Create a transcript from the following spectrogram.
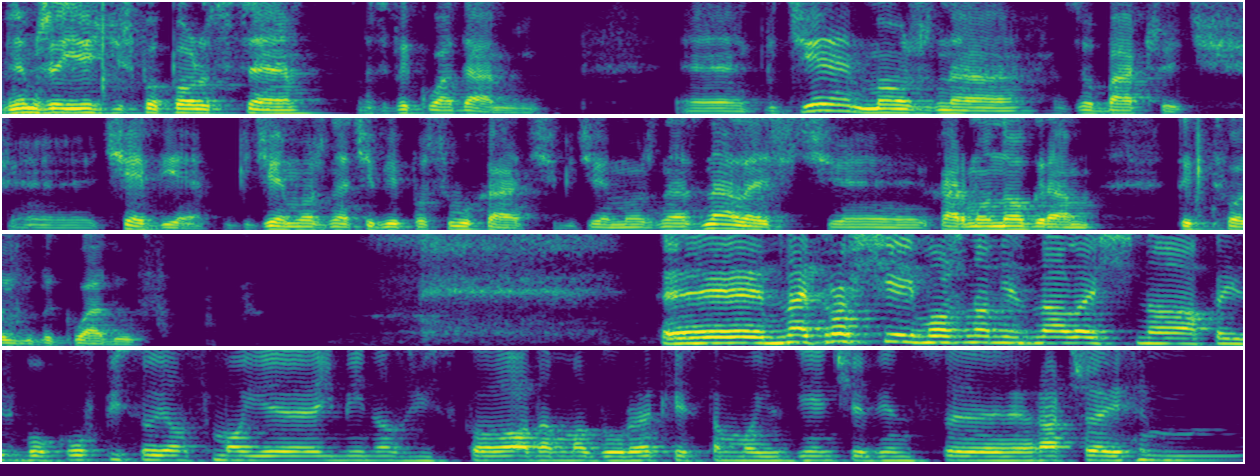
Wiem, że jeździsz po Polsce z wykładami. E, gdzie można zobaczyć e, Ciebie? Gdzie można Ciebie posłuchać? Gdzie można znaleźć harmonogram tych Twoich wykładów? E, najprościej można mnie znaleźć na Facebooku, wpisując moje imię i nazwisko, Adam Mazurek, jest tam moje zdjęcie, więc e, raczej mm,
